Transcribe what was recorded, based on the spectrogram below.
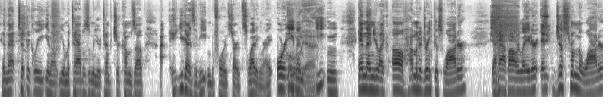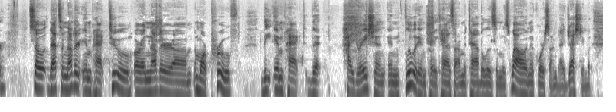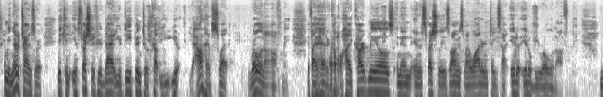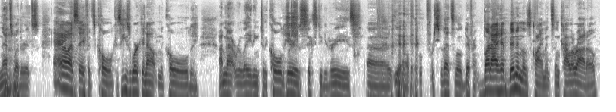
and that typically, you know, your metabolism, your temperature comes up. I, you guys have eaten before and started sweating, right? Or even yeah. eaten, and then you're like, oh, I'm going to drink this water a half hour later, and just from the water. So that's another impact too, or another um, more proof the impact that hydration and fluid intake has on metabolism as well, and of course on digestion. But I mean, there are times where it can, especially if your diet you're deep into a cup, you, you I'll have sweat rolling off me if I had a couple high carb meals, and then and especially as long as my water intake is high, it'll it'll be rolling off me. And that's mm-hmm. whether it's I don't want to say if it's cold because he's working out in the cold, and I'm not relating to the cold here is 60 degrees. Uh, you know, for, so that's a little different. But I have been in those climates in Colorado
